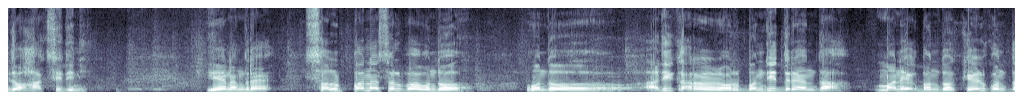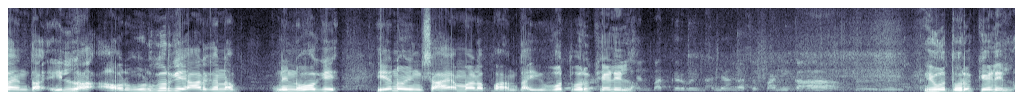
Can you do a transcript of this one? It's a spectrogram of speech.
ಇದು ಹಾಕ್ಸಿದ್ದೀನಿ. ಏನಂದರೆ ಸ್ವಲ್ಪನ ಸ್ವಲ್ಪ ಒಂದು ಒಂದು ಅಧಿಕಾರ ಅವ್ರು ಬಂದಿದ್ರೆ ಅಂತ ಮನೆಗೆ ಬಂದು ಕೇಳ್ಕೊತ ಅಂತ ಇಲ್ಲ ಅವ್ರ ಹುಡುಗರಿಗೆ ಯಾರಿಗನ ನಿನ್ನ ಹೋಗಿ ಏನು ಹಿಂಗೆ ಸಹಾಯ ಮಾಡಪ್ಪ ಅಂತ ಇವತ್ತುವರೆಗೂ ಕೇಳಿಲ್ಲ. ಇವತ್ತುವರೆಗೂ ಕೇಳಿಲ್ಲ.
